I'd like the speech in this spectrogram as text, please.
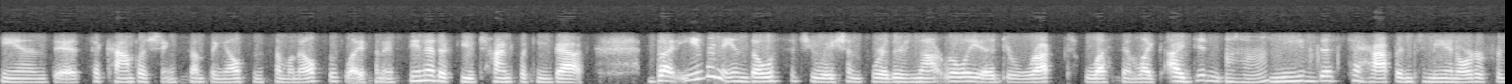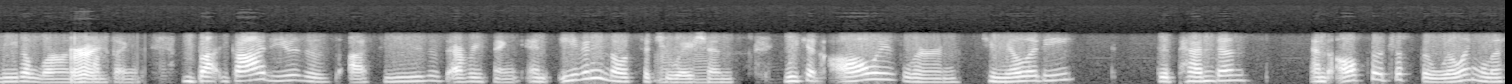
hands. It's accomplishing something else in someone else's life, and I've seen it a few times looking back. But even in those situations where there's not really a direct lesson, like I didn't Mhm. need this to happen to me in order for me to learn Right. something, but God uses us. He uses everything, and even in those Mm-hmm. situations, we can always learn humility, dependence, and also just the willingness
